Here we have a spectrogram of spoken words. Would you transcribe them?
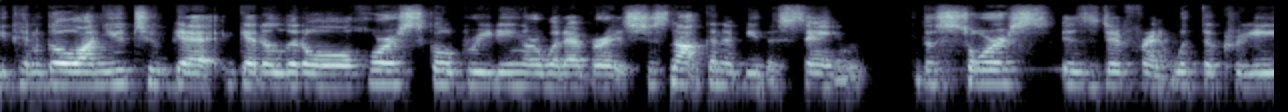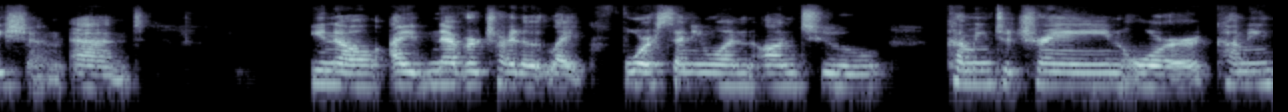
you can go on youtube get get a little horoscope reading or whatever. It's just not going to be the same. The source is different with the creation. And you know i never try to like force anyone onto coming to train or coming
